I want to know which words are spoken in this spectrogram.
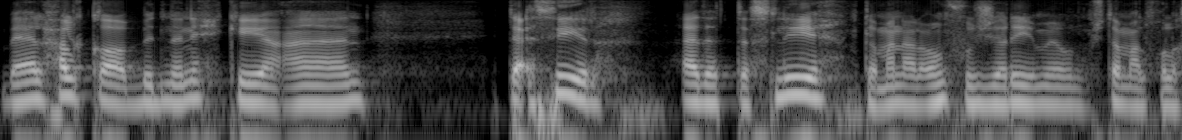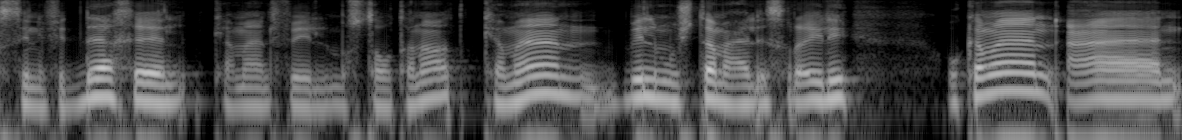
بهالحلقة بدنا نحكي عن تأثير هذا التسليح كمان على العنف والجريمة والمجتمع الفلسطيني في الداخل كمان في المستوطنات كمان بالمجتمع الإسرائيلي. وكمان عن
